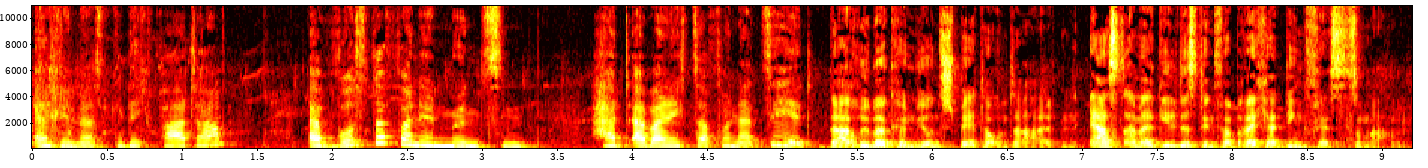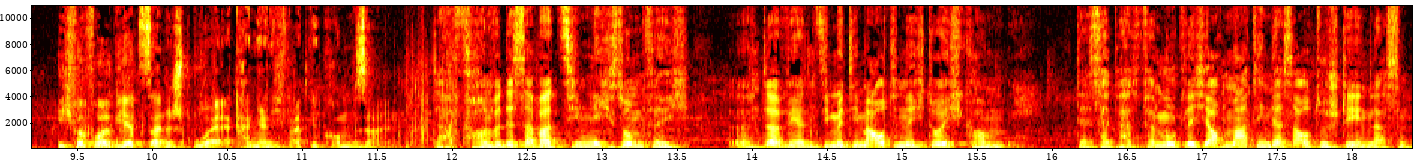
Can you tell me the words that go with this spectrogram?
Erinnerst du dich, Vater? Er wusste von den Münzen, hat aber nichts davon erzählt. Darüber können wir uns später unterhalten. Erst einmal gilt es, den Verbrecher dingfest zu machen. Ich verfolge jetzt seine Spur. Er kann ja nicht weit gekommen sein. Da vorn wird es aber ziemlich sumpfig. Äh, Da werden Sie mit dem Auto nicht durchkommen. Deshalb hat vermutlich auch Martin das Auto stehen lassen.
